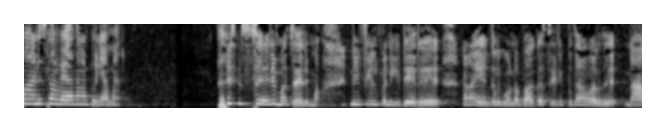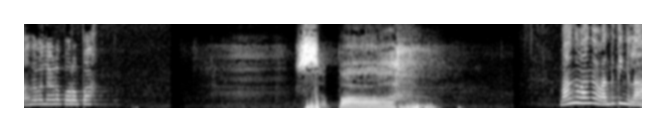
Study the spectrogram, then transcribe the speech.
மனுஷன் வேதனை புரியாம. சரிம்மா சரிம்மா. நீ ஃபீல் பண்ணிக்கிட்டே இரு. ஆனால் எங்களுக்கு உன்னை பார்க்க சிரிப்பு தான் வருது. நாங்கள் விளையாட போகிறோம்ப்பா சப்பா. வாங்க வாங்க வந்துட்டீங்களா?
